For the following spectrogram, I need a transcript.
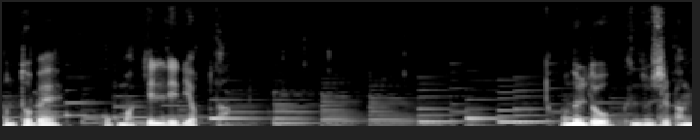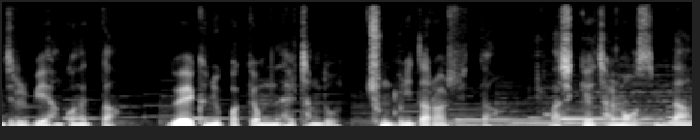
손톱에 고구마 낄 일이 없다. 오늘도 근손실 방지를 위해 한 건 했다. 뇌 근육밖에 없는 헬창도 충분히 따라할 수 있다. 맛있게 잘 먹었습니다.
